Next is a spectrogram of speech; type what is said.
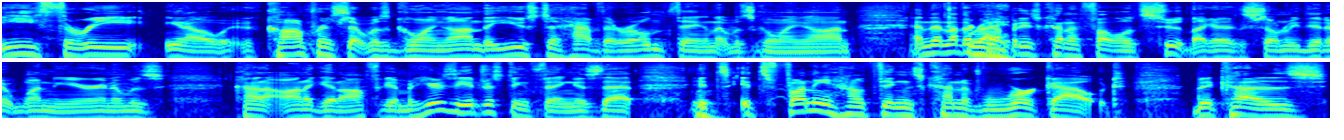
E3, you know, conference that was going on. They used to have their own thing that was going on, and then other right. companies kind of followed suit. Like uh, Sony did it one year, and it was kind of on again, off again. But here's the interesting thing: is that it's it's funny how things kind of work out because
